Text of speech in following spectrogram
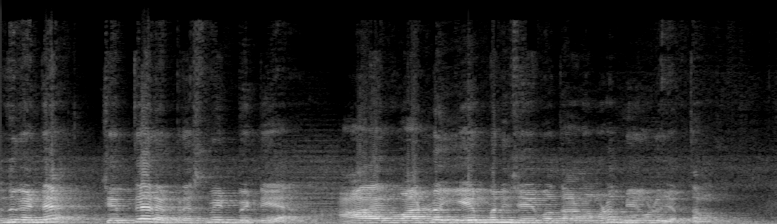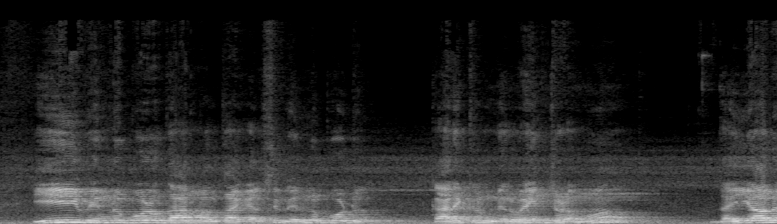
ఎందుకంటే చెప్తే రేపు ప్రెస్ మీట్ పెట్టి ఆయన వాటిలో ఏం పని చేయబోతాడో కూడా మేము కూడా చెప్తాము ఈ వెన్నుపోటు దారులంతా కలిసి వెన్నుపోటు కార్యక్రమం నిర్వహించడము దయ్యాలు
